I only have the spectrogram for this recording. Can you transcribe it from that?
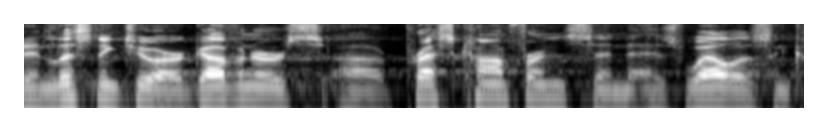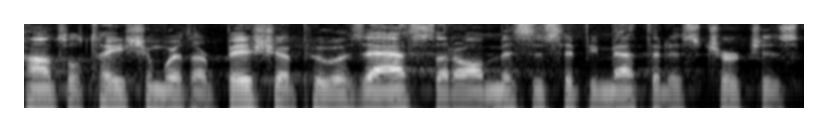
in listening to our governor's uh, press conference and as well as in consultation with our bishop, who has asked that all Mississippi Methodist churches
